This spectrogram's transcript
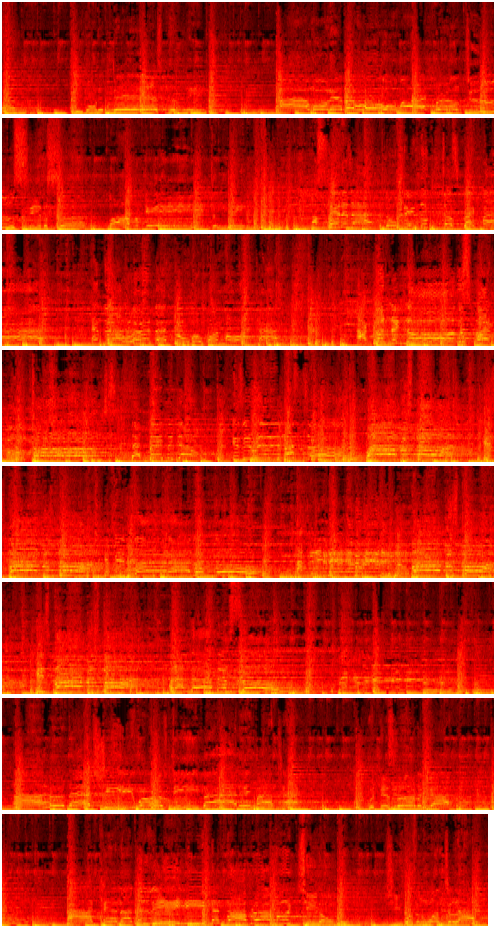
love. We want it desperately. with this other guy. I cannot believe that Barbara would cheat on me. She wasn't one to lie.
